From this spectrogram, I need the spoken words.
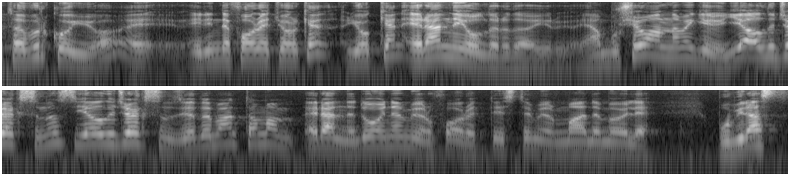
tavır koyuyor. E, elinde forvet yokken, yokken Eren'le yolları da ayırıyor. Yani bu şey o anlama geliyor. Ya alacaksınız ya alacaksınız ya da ben tamam Eren'le de oynamıyorum. Forvet'te istemiyorum madem öyle. Bu biraz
